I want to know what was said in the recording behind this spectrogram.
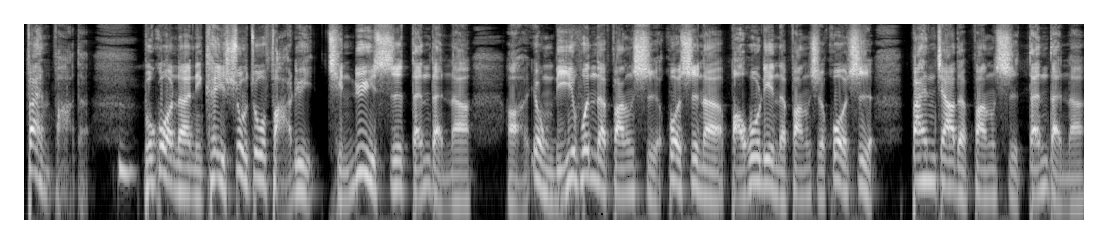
犯法的。不过呢，你可以诉诸法律，请律师等等呢，啊，用离婚的方式，或是呢保护令的方式，或是搬家的方式等等呢，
